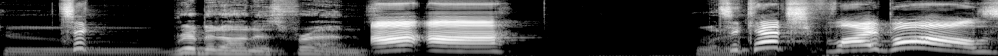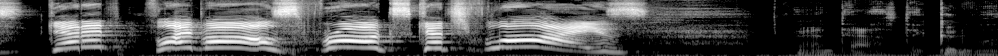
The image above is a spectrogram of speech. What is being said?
To, To- ribbit on his friends. Uh uh. What To is it? catch fly balls. Get it? Fly balls. Frogs catch flies. Fantastic. Good one.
